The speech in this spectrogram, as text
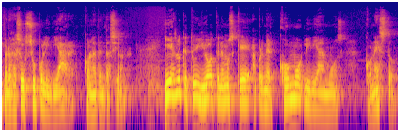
pero Jesús supo lidiar con la tentación. Y es lo que tú y yo tenemos que aprender, cómo lidiamos con esto.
